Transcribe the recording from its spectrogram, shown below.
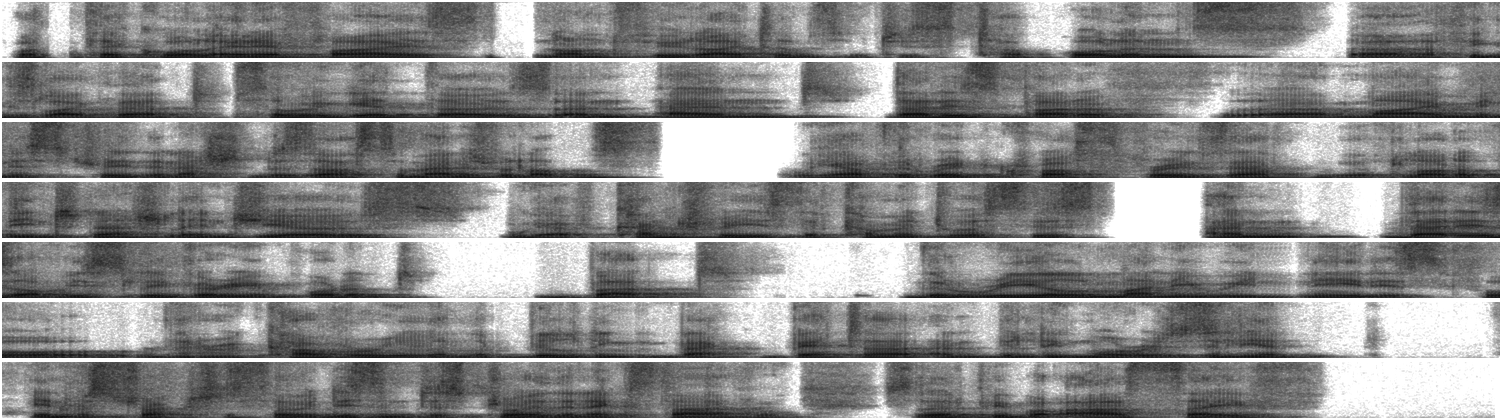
what they call NFIs, non-food items, which is tarpaulins, uh, things like that. So we get those, and and that is part of uh, my ministry, the National Disaster Management Office. We have the Red Cross, for example. We have a lot of the international NGOs. We have countries that come in to assist, and that is obviously very important. But the real money we need is for the recovery and the building back better and building more resilient infrastructure so it doesn't destroy the next time so that people are safe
